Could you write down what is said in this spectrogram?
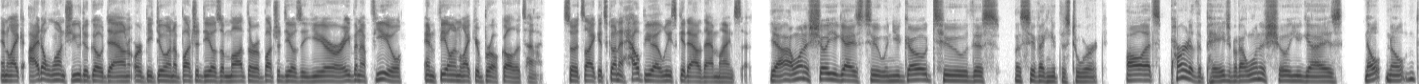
And like, I don't want you to go down or be doing a bunch of deals a month or a bunch of deals a year or even a few and feeling like you're broke all the time. So it's like, it's going to help you at least get out of that mindset. Yeah. I want to show you guys too, when you go to this, let's see if I can get this to work. Oh, that's part of the page, but I want to show you guys. Nope, nope.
